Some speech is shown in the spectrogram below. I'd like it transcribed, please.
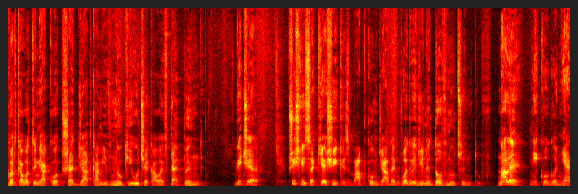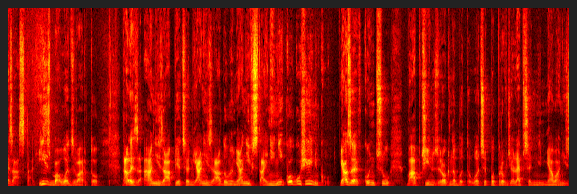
Gotka o tym, jak przed dziadkami wnuki uciekały w te pyndy. Wiecie, przyszli se kiesik z babką dziadek w odwiedziny do wnucyntów. No ale nikogo nie zastali. Izba odzwarto, no ale za- ani za piecem, ani za domem, ani w stajni nikogusieńku. Ja ze w końcu babcin wzrok, no bo to oczy poprawdzie lepsze miała niż,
